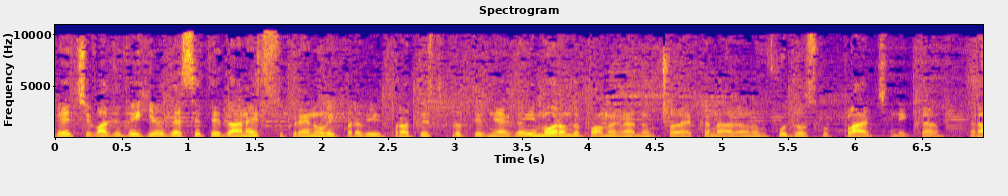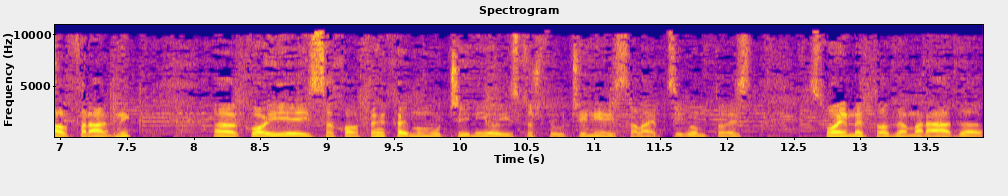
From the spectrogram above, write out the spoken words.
već je valjda 2010. 11. su krenuli prvi protest protiv njega i moram da pomenem jednog čoveka, naravno, futbolskog plaćenika, Ralf Ragnik, koji je i sa Hoffenheimom učinio isto što je učinio i sa Leipzigom, to jest svojim metodama rada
